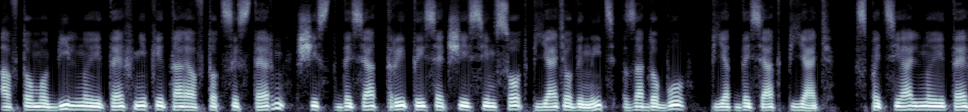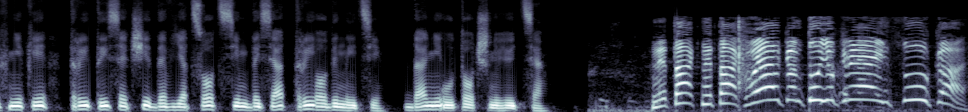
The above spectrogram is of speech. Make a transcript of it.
автомобільної техніки та автоцистерн 63 705 одиниць за добу 55, спеціальної техніки 3973 одиниці. Дані уточнюються. Не так, не так. Welcome to Ukraine, сука!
